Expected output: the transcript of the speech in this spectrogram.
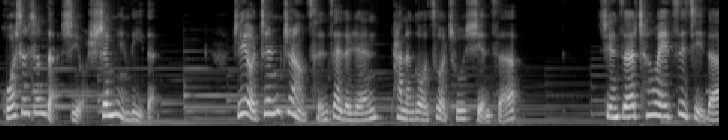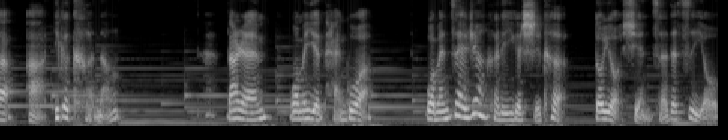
活生生的，是有生命力的。只有真正存在的人，他能够做出选择，选择成为自己的啊一个可能。当然，我们也谈过，我们在任何的一个时刻。都有选择的自由，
